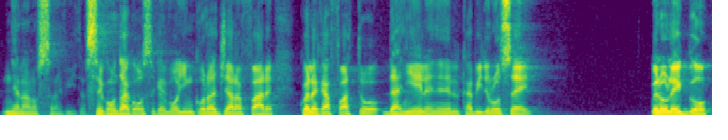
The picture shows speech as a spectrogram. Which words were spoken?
nella nostra vita. Seconda cosa che voglio incoraggiare a fare, quella che ha fatto Daniele nel capitolo 6, ve lo leggo,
